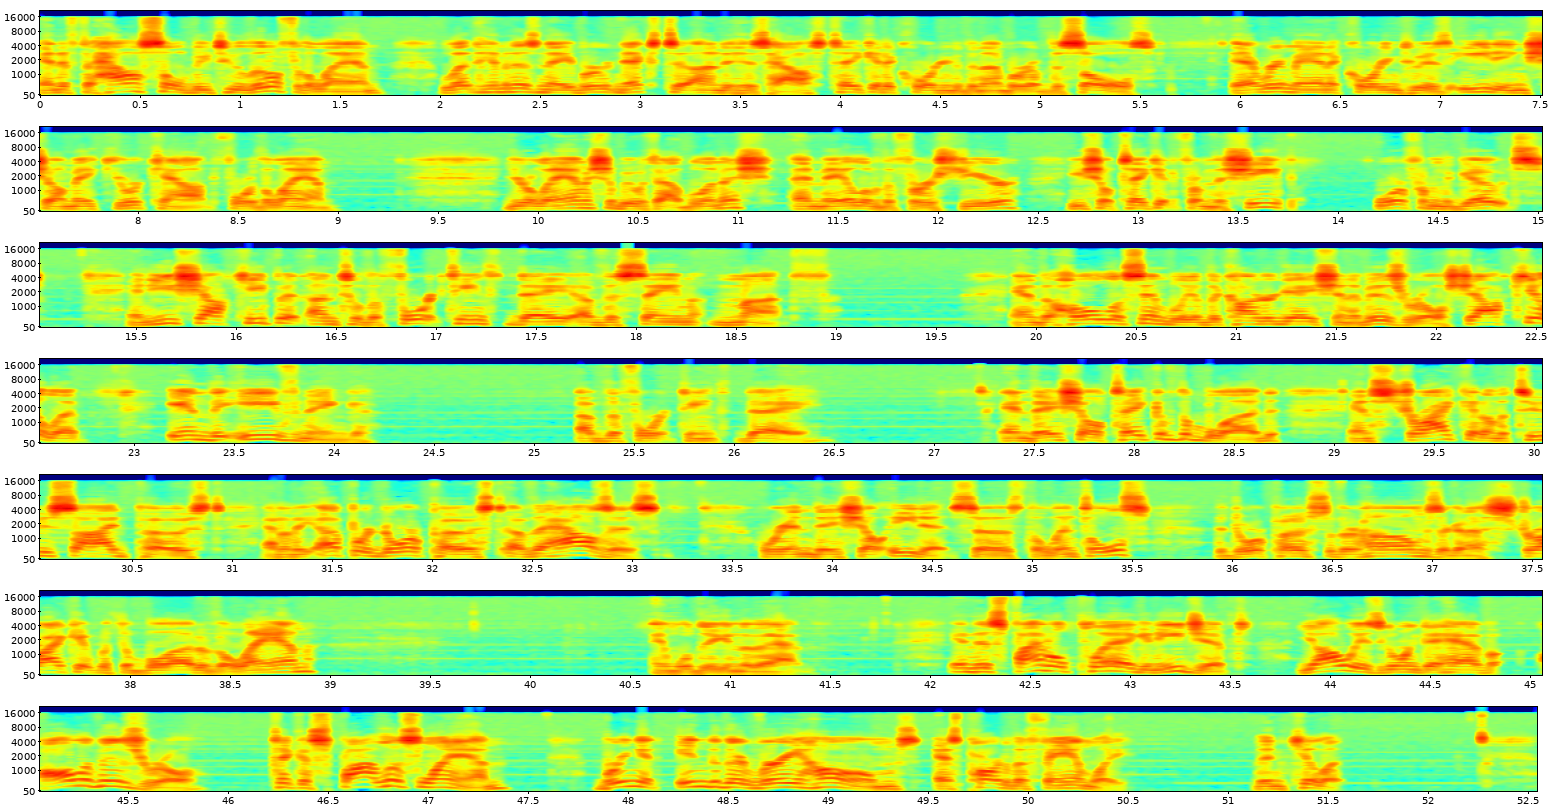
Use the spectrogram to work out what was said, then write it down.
And if the household be too little for the lamb, let him and his neighbor next to unto his house take it according to the number of the souls. Every man according to his eating shall make your count for the lamb. Your lamb shall be without blemish, a male of the first year. You shall take it from the sheep or from the goats, and ye shall keep it until the fourteenth day of the same month. And the whole assembly of the congregation of Israel shall kill it in the evening of the fourteenth day. And they shall take of the blood and strike it on the two side posts and on the upper doorpost of the houses, wherein they shall eat it. So it's the lintels, the doorposts of their homes, they're going to strike it with the blood of the lamb. And we'll dig into that. In this final plague in Egypt, Yahweh is going to have all of Israel take a spotless lamb, bring it into their very homes as part of the family, then kill it.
